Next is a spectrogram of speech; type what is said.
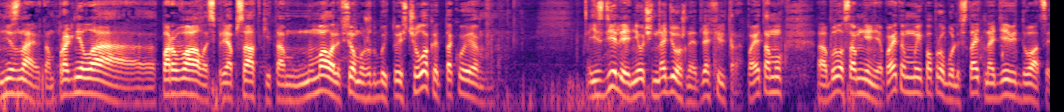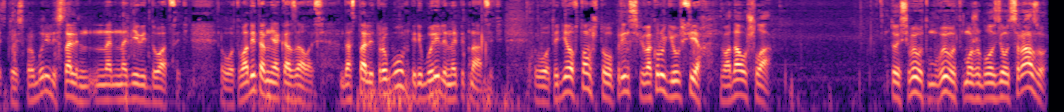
не знаю, там прогнила, порвалась при обсадке, там, ну мало ли, все может быть. То есть чулок это такое изделие не очень надежное для фильтра, поэтому а, было сомнение. Поэтому мы и попробовали встать на 9.20, то есть пробурили, стали на, на 9.20. Вот, воды там не оказалось. Достали трубу, перебурили на 15. Вот, и дело в том, что, в принципе, в округе у всех вода ушла. То есть вывод, вывод можно было сделать сразу,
